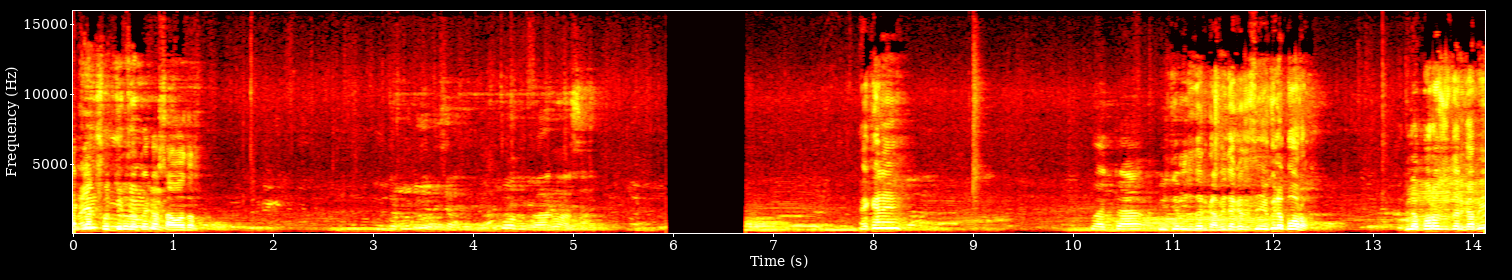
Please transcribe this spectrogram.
এক লাখ সত্তর হাজার টাকা চাওয়া দাম। এখানে একটা পিজিএম জাতের গাভি দেখা যাচ্ছে। এগুলো বড়। এগুলো বড় জাতের গাভি।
